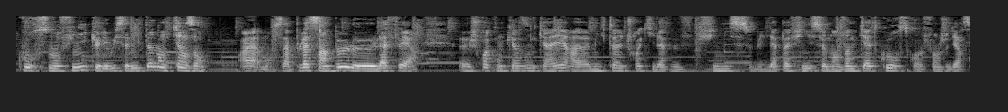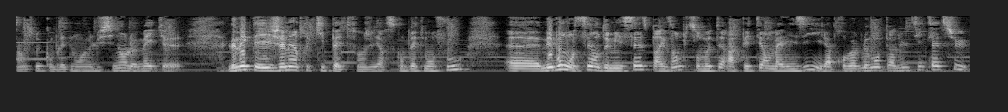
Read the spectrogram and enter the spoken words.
courses non finies que Lewis Hamilton en 15 ans. Voilà, bon, ça place un peu l'affaire. Euh, je crois qu'en 15 ans de carrière, Hamilton, je crois qu'il a fini, il a pas fini seulement 24 courses. Enfin, je veux dire, c'est un truc complètement hallucinant. Le mec, le mec n'avait jamais un truc qui pète. Enfin, je veux dire, c'est complètement fou. mais bon, on sait en 2016, par exemple, son moteur a pété en Malaisie, il a probablement perdu le titre là-dessus.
